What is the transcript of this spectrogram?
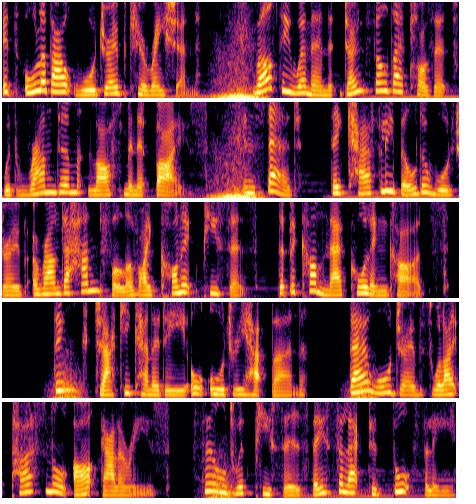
It's all about wardrobe curation, Wealthy women don't fill their closets with random last minute buys. Instead, they carefully build a wardrobe around a handful of iconic pieces that become their calling cards. Think Jackie Kennedy or Audrey Hepburn. Their wardrobes were like personal art galleries, filled with pieces they selected thoughtfully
